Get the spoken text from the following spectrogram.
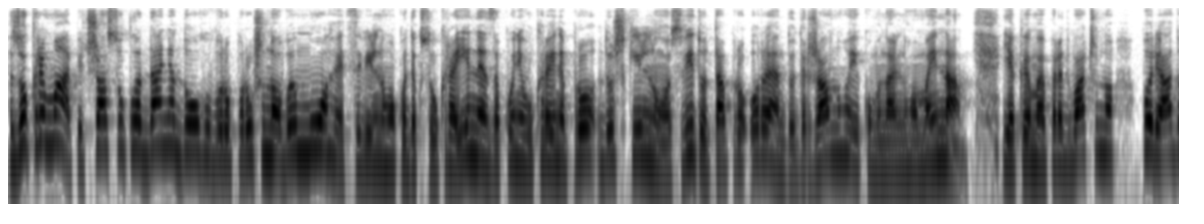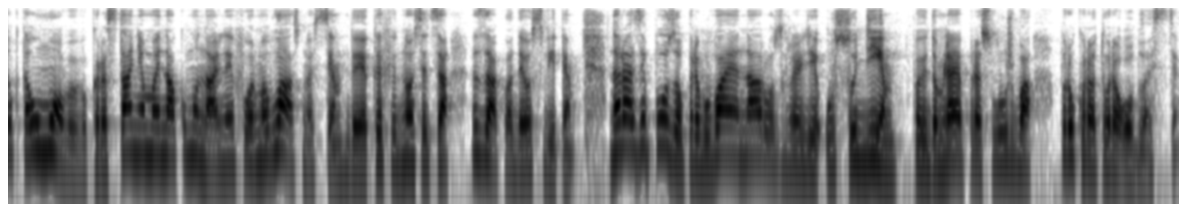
Зокрема, під час укладання договору порушено вимоги цивільного кодексу України, законів України про дошкільну освіту та про оренду державного і комунального майна, якими передбачено порядок та умови використання майна комунальної форми власності, до яких відносяться заклади освіти. Наразі позов перебуває на розгляді у суді. Повідомляє прес-служба прокуратури області.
